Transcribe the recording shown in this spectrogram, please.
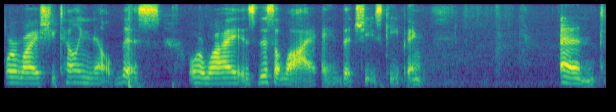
Or why is she telling Nell this? Or why is this a lie that she's keeping? And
